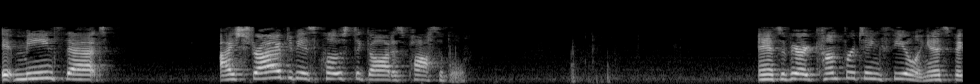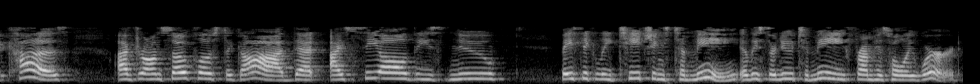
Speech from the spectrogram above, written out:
It means that I strive to be as close to God as possible. And it's a very comforting feeling. And it's because I've drawn so close to God that I see all these new, basically teachings to me, at least they're new to me, from His holy word.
